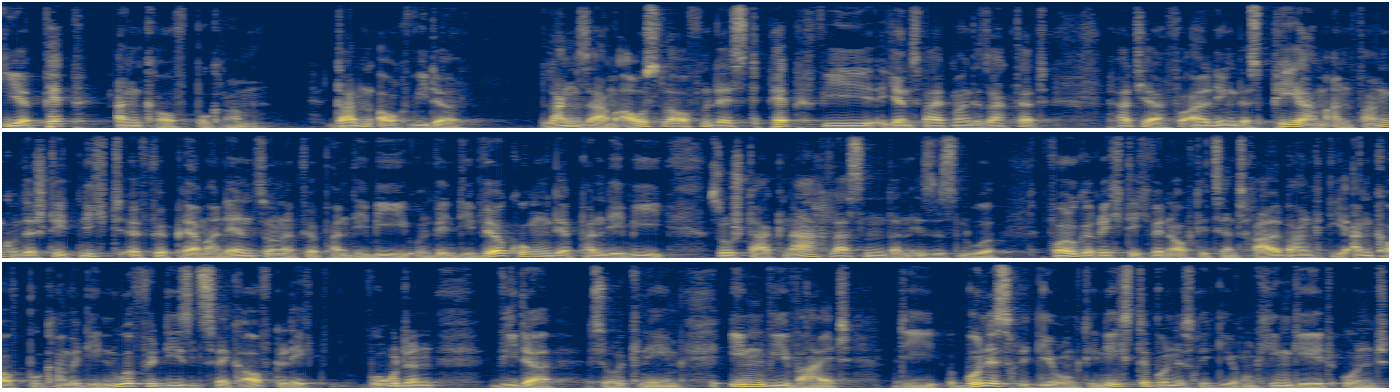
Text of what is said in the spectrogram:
ihr PEP-Ankaufprogramm dann auch wieder langsam auslaufen lässt. PEP, wie Jens Weidmann gesagt hat, hat ja vor allen Dingen das P am Anfang und das steht nicht äh, für permanent, sondern für Pandemie. Und wenn die Wirkungen der Pandemie so stark nachlassen, dann ist es nur folgerichtig, wenn auch die Zentralbank die Ankaufprogramme, die nur für diesen Zweck aufgelegt wurden, wieder zurücknehmen. Inwieweit die Bundesregierung, die nächste Bundesregierung hingeht und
